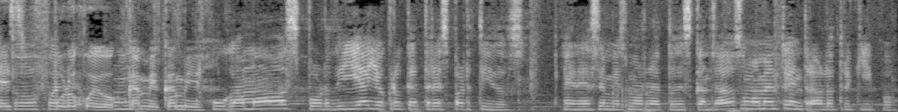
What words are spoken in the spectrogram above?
Es puro juego, cambio, cambio. Jugamos por día, yo creo que tres partidos en ese mismo rato. Descansabas un momento y entraba el otro equipo.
